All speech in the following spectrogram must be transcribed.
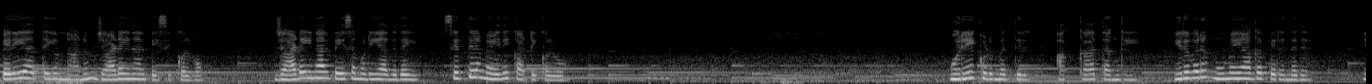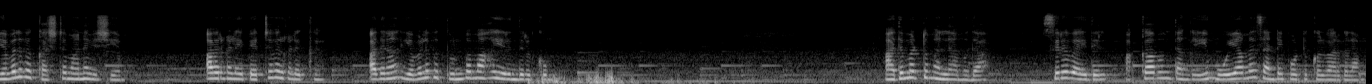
பெரிய அத்தையும் நானும் ஜாடையினால் பேசிக்கொள்வோம். ஜாடையினால் பேச முடியாததை சித்திரம் எழுதி காட்டிக்கொள்வோம். ஒரே குடும்பத்தில் அக்கா தங்கை இருவரும் ஊமையாக பிறந்தது எவ்வளவு கஷ்டமான விஷயம். அவர்களை பெற்றவர்களுக்கு அதனால் எவ்வளவு துன்பமாக இருந்திருக்கும். அது மட்டுமல்ல அமுதா சிறு வயதில் அக்காவும் தங்கையும் ஓயாமல் சண்டை போட்டுக் கொள்வார்களாம்.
